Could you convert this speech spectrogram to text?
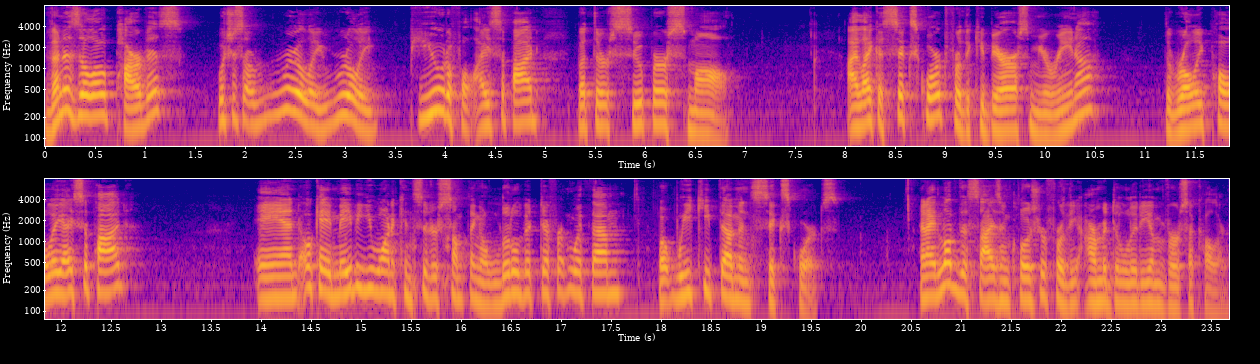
Venezillo parvus, which is a really, really beautiful isopod, but they're super small. I like a six quart for the Cubaris murina, the roly-poly isopod, and okay, maybe you want to consider something a little bit different with them, but we keep them in six quarts. And I love the size enclosure for the Armadillidium versicolor.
